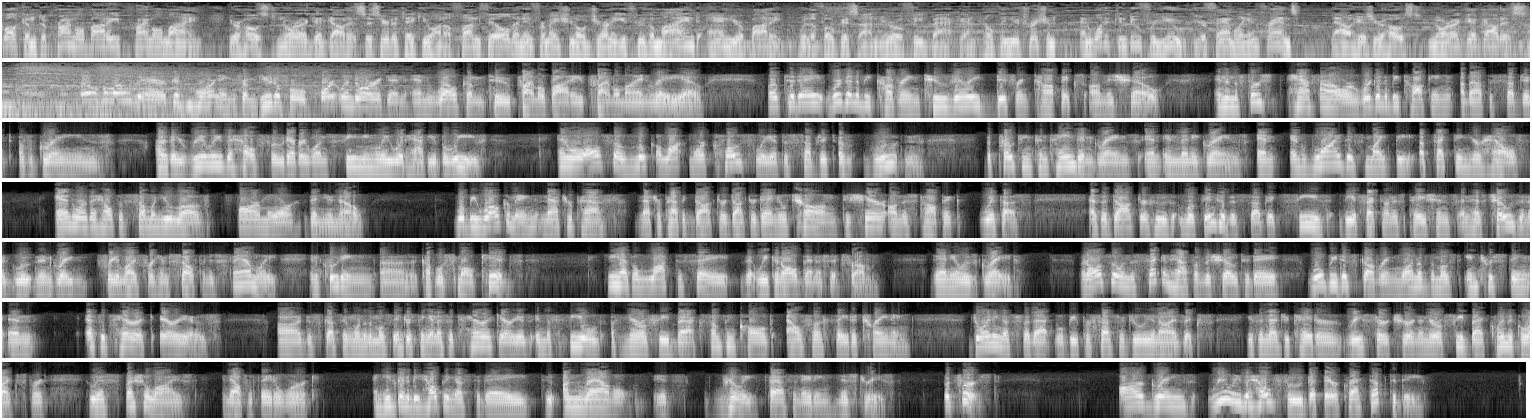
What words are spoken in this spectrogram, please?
Welcome to Primal Body, Primal Mind. Your host, Nora Gedgaudas, is here to take you on a fun-filled and informational journey through the mind and your body with a focus on neurofeedback and healthy nutrition and what it can do for you, your family, and friends. Now here's your host, Nora Gedgaudas. Well, hello there. Good morning from beautiful Portland, Oregon, and welcome to Primal Body, Primal Mind Radio. Well, today we're going to be covering two very different topics on this show. And in the first half hour, we're going to be talking about the subject of grains. Are they really the health food everyone seemingly would have you believe? And we'll also look a lot more closely at the subject of gluten, the protein contained in grains and in many grains, and, and why this might be affecting your health and or the health of someone you love far more than you know. We'll be welcoming naturopath, naturopathic doctor, Dr. Daniel Chong to share on this topic with us as a doctor who's looked into this subject, sees the effect on his patients and has chosen a gluten and grain-free life for himself and his family, including uh, a couple of small kids, he has a lot to say that we can all benefit from. Daniel is great. But also in the second half of the show today, we'll be discovering one of the most interesting and esoteric areas, uh, discussing one of the most interesting and esoteric areas in the field of neurofeedback, something called alpha theta training. Joining us for that will be Professor Julian Isaacs. He's an educator, researcher, and a neurofeedback clinical expert who has specialized in alpha theta work. And he's going to be helping us today to unravel its really fascinating mysteries. But first, are grains really the health food that they're cracked up to be?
